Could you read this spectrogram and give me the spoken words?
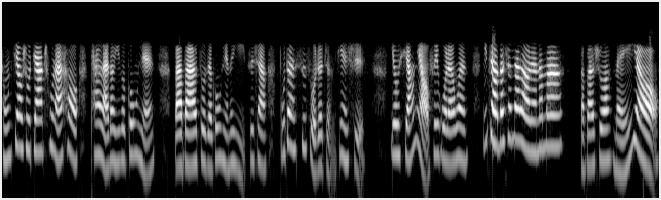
从教授家出来后，他来到一个公园。巴巴坐在公园的椅子上，不断思索着整件事。有小鸟飞过来问：“你找到圣诞老人了吗？”巴巴说：“没有。”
